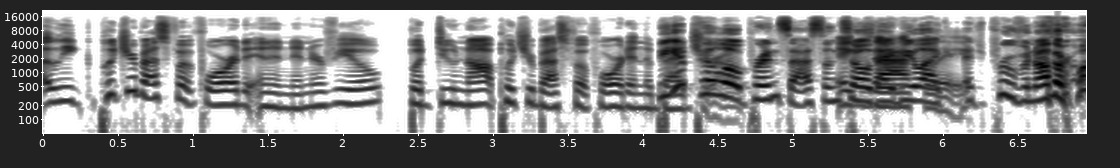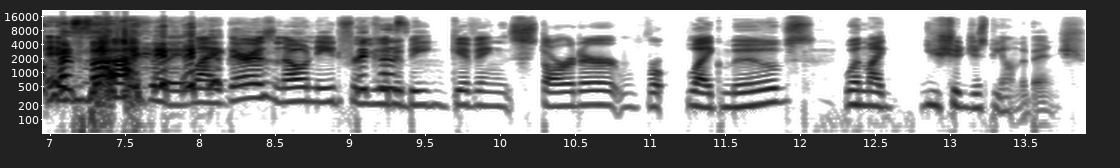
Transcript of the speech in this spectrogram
Uh, like put your best foot forward in an interview, but do not put your best foot forward in the be bedroom. a pillow princess until they be like, Exactly. it's proven otherwise. exactly. like there is no need for you to be giving starter like moves when like you should just be on the bench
